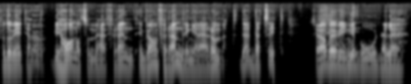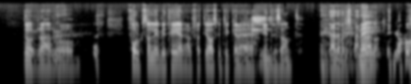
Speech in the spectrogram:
För då vet jag att vi har något som är föränd- vi har en förändring i det här rummet. That, that's it. Så jag behöver inget bord eller dörrar och folk som leviterar för att jag ska tycka det är intressant. Det hade varit spännande Men- dock. Ja.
